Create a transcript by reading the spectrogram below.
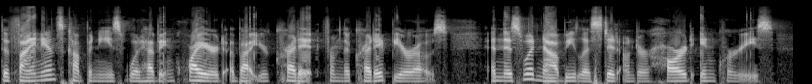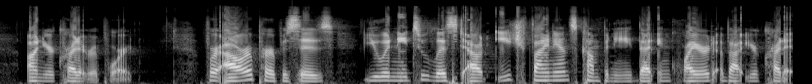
The finance companies would have inquired about your credit from the credit bureaus, and this would now be listed under hard inquiries on your credit report. For our purposes, you would need to list out each finance company that inquired about your credit.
